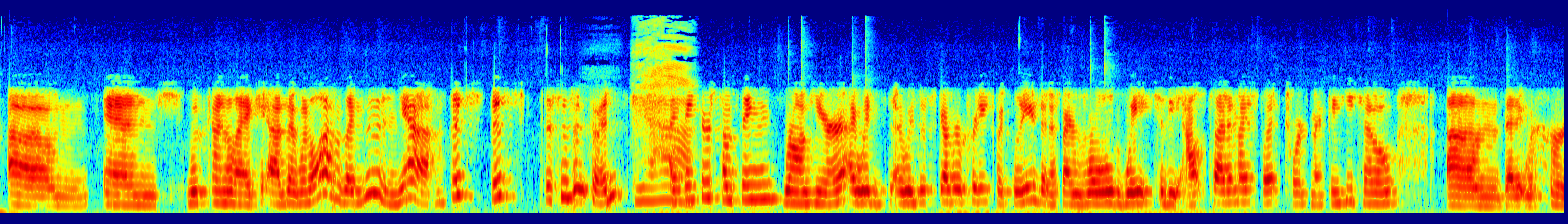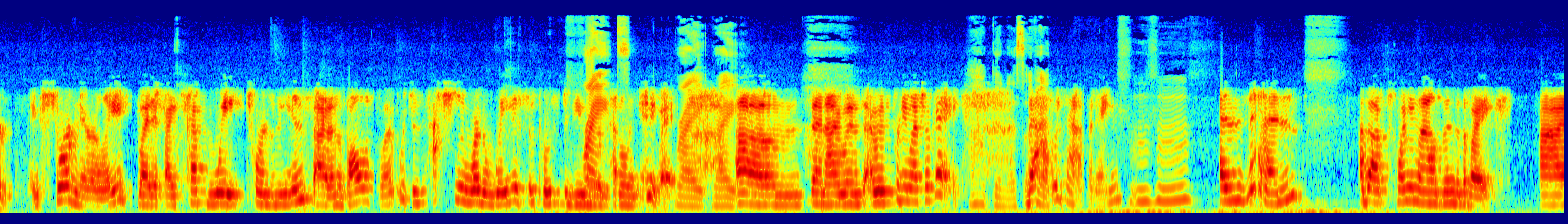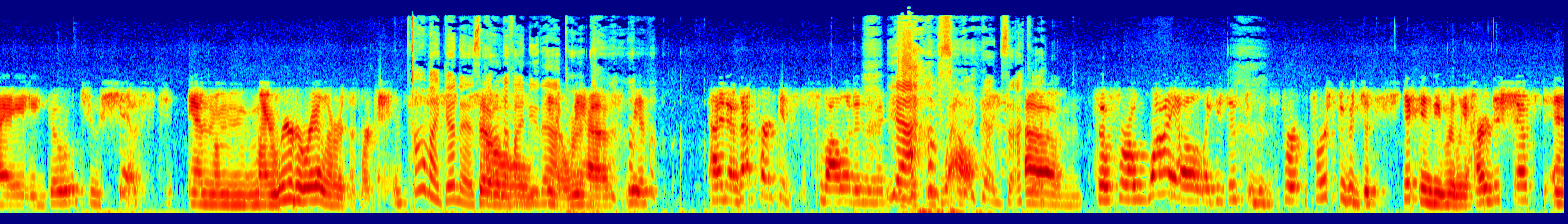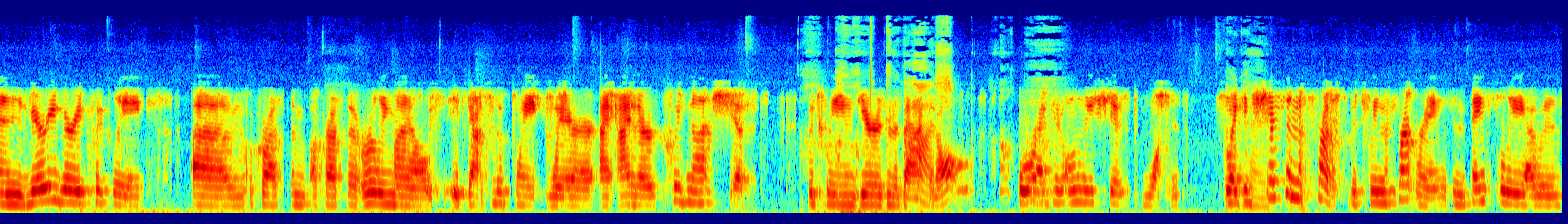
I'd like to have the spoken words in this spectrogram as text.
Um, and was kind of like as I went along, I was like, hmm, yeah, this this this isn't good. Yeah. I think there's something wrong here. I would I would discover pretty quickly that if I rolled weight to the outside of my foot towards my pinky toe, um, that it would hurt extraordinarily. But if I kept weight towards the inside of the ball of foot, which is actually where the weight is supposed to be right. when you're pedaling anyway, right, right, um, then I was I was pretty much okay. Oh goodness, okay. that was happening. Mm-hmm. And then about 20 miles into the bike, I go to shift and my rear derailleur isn't working. Oh my goodness! So, I don't know if I knew that. You know, we have we have I know that part gets swallowed in the mix yeah, as well. Yeah, exactly. Um, so for a while, like it just it was for, first it would just stick and be really hard to shift, and very very quickly um, across the across the early miles, it got to the point where I either could not shift between oh, gears in the back at all, or I could only shift once. So I could shift in the front between the front rings, and thankfully I was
